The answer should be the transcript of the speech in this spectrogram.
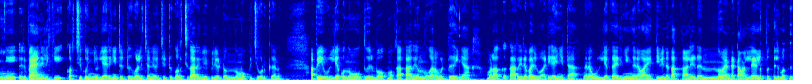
ഇനി ഒരു പാനിലേക്ക് കുറച്ച് കുഞ്ഞുള്ളി അരിഞ്ഞിട്ടിട്ട് വെളിച്ചെണ്ണ വെച്ചിട്ട് കുറച്ച് കറിവേപ്പില ഇട്ട് ഒന്ന് മുപ്പിച്ച് കൊടുക്കുകയാണ് അപ്പോൾ ഈ ഉള്ളിയൊക്കെ ഒന്ന് മൂത്ത് വരുമ്പോൾ നമുക്ക് ആ കറി ഒന്ന് വറവിട്ട് കഴിഞ്ഞാൽ നമ്മളെ കറിയുടെ പരിപാടി കഴിഞ്ഞിട്ടാ. അങ്ങനെ ഉള്ളിയൊക്കെ അരിഞ്ഞ് ഇങ്ങനെ വയറ്റി പിന്നെ തക്കാളി ഇടുക ഒന്നും വേണ്ട കേട്ടോ നല്ല എളുപ്പത്തിൽ നമുക്ക്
